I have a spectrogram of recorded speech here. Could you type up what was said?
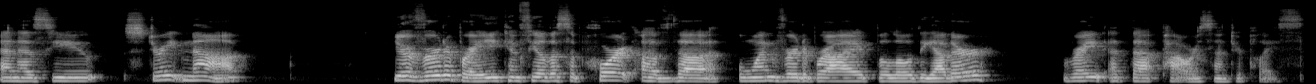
And as you straighten up your vertebrae, you can feel the support of the one vertebrae below the other right at that power center place.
